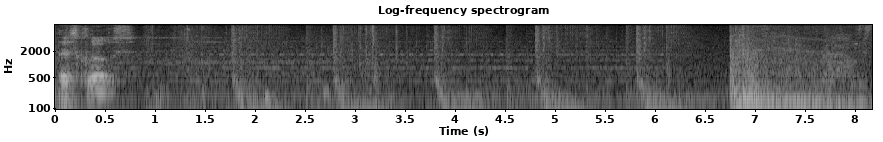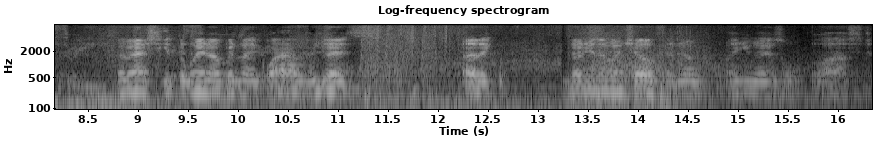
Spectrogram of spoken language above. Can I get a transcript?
This close. If I managed to get the win, I've been like, wow, you guys, I like, don't even that much health, I know. and you guys lost.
